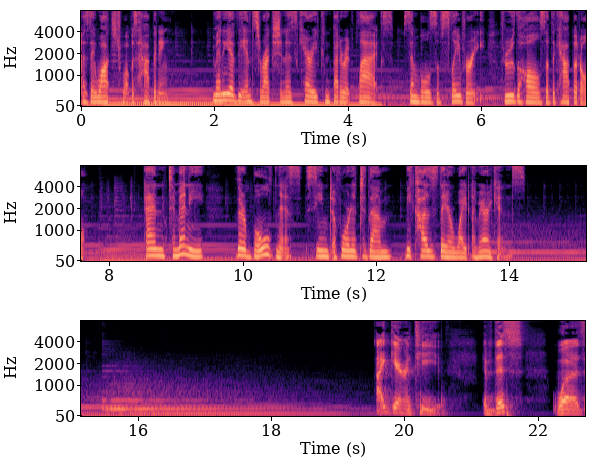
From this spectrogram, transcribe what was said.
as they watched what was happening. Many of the insurrectionists carried Confederate flags, symbols of slavery, through the halls of the Capitol. And to many, their boldness seemed afforded to them because they are white Americans. I guarantee you, if this was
